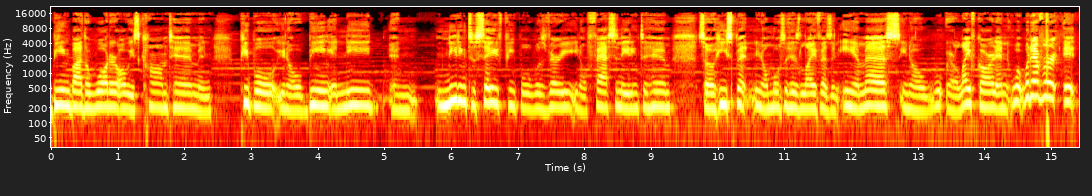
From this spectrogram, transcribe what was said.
being by the water always calmed him and people, you know, being in need and needing to save people was very you know fascinating to him. So he spent you know most of his life as an ems you know a lifeguard and whatever it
